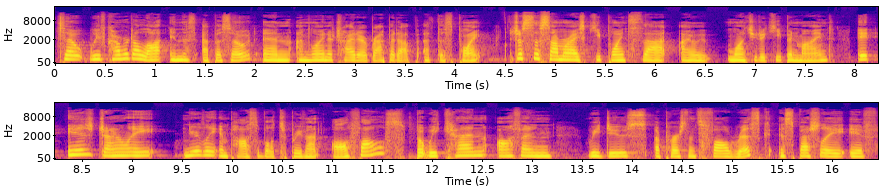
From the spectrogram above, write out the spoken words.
So we've covered a lot in this episode, and I'm going to try to wrap it up at this point. Just to summarize key points that I want you to keep in mind. It is generally nearly impossible to prevent all falls, but we can often reduce a person's fall risk, especially if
